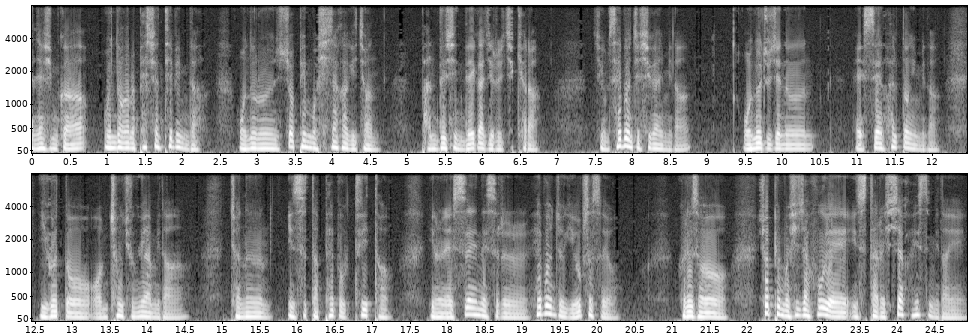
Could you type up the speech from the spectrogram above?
안녕하십니까. 운동하는 패션 팁입니다. 오늘은 쇼핑몰 시작하기 전 반드시 네 가지를 지켜라. 지금 세 번째 시간입니다. 오늘 주제는 SN 활동입니다. 이것도 엄청 중요합니다. 저는 인스타, 페북, 트위터 이런 SNS를 해본 적이 없었어요. 그래서 쇼핑몰 시작 후에 인스타를 시작했습니다. 예.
